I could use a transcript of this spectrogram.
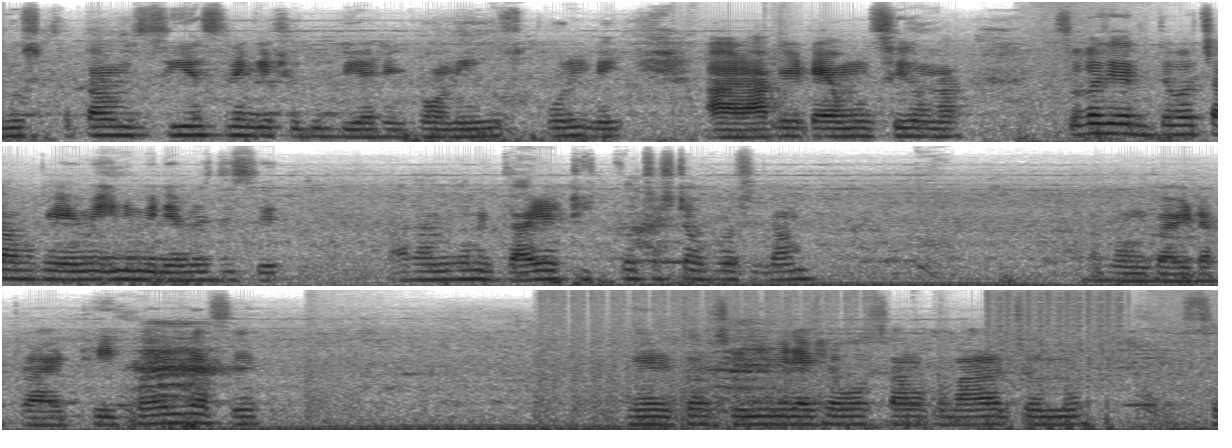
ইউজ করতাম সিএস র্যাঙ্কে শুধু বিয়ার র্যাঙ্কে কখনো ইউজ করি নি আর আগে এটা এমন ছিল না। সো কাজে দিতে পারছে, আমাকে এমনি ইনিমি ড্যামেজ দিছে। আর আমি ওখানে গাড়িটা ঠিক করার চেষ্টা করেছিলাম। এবং গাড়িটা প্রায় ঠিক হয়ে গেছে। তো সেই ইনিমির এসে বসছে আমাকে মারার জন্য। সো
